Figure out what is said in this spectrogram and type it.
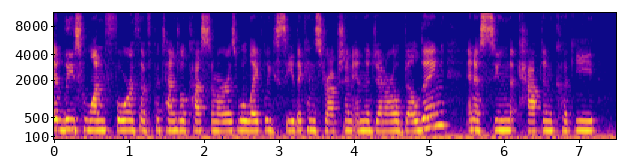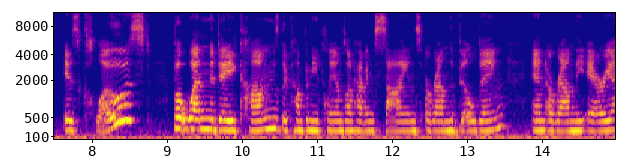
at least one fourth of potential customers will likely see the construction in the general building and assume that Captain Cookie is closed but when the day comes, the company plans on having signs around the building and around the area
